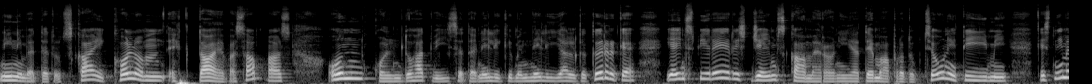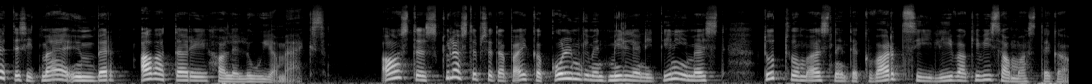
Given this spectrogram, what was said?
niinimetatud Sky Column ehk taevasammas on kolm tuhat viissada nelikümmend neli jalga kõrge ja inspireeris James Cameroni ja tema produktsioonitiimi, kes nimetasid mäe ümber Avatari Halleluuja mäeks. Aastas külastab seda paika kolmkümmend miljonit inimest tutvumas nende kvartsi liivakivisammastega,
